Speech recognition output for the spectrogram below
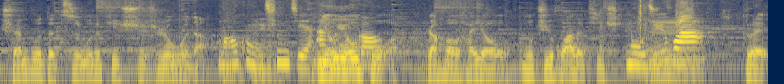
全部的植物的提取。植物的。毛孔清洁。牛油果，然后还有母菊花的提取。母菊花。对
